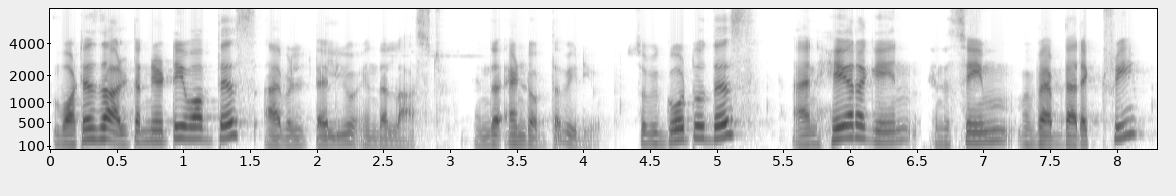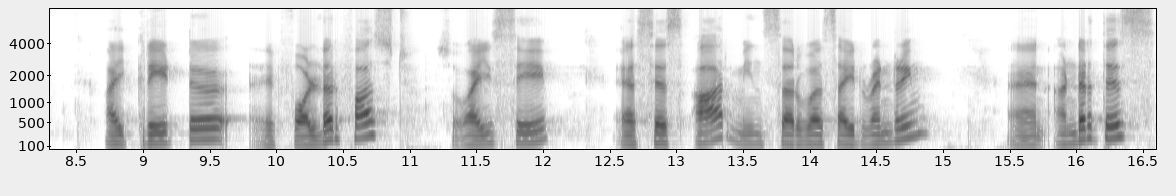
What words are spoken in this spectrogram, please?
what is the alternative of this? I will tell you in the last in the end of the video. So we go to this and here again in the same web directory I create a folder first. So I say SSR means server side rendering. And under this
